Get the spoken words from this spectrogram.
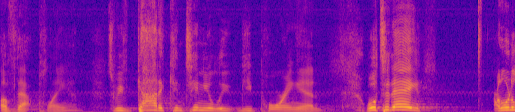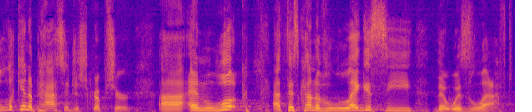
of that plan. So we've got to continually be pouring in. Well, today, I want to look in a passage of scripture uh, and look at this kind of legacy that was left.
